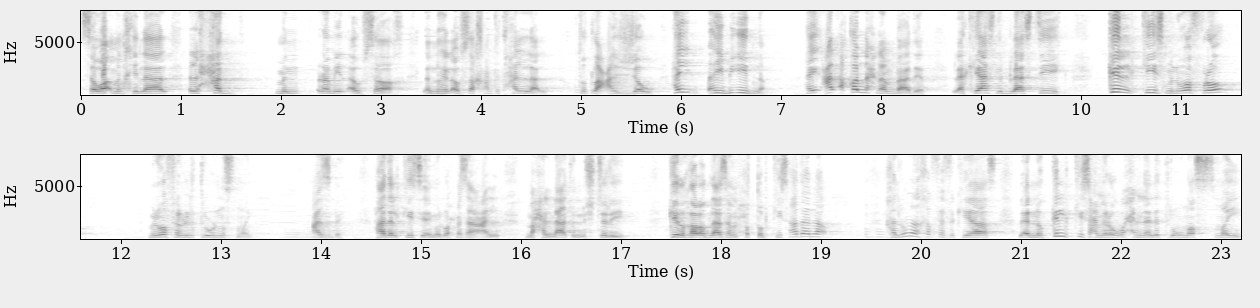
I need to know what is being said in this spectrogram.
سواء من خلال الحد من رمي الأوساخ لأنه هي الأوساخ عم تتحلل وتطلع على الجو. هي هي بإيدنا. هي على الأقل نحن نبادر. الأكياس البلاستيك كل كيس بنوفره بنوفر لتر ونص مي. عذبة. هذا الكيس اللي بنروح مثلا على المحلات بنشتري كل غرض لازم نحطه بكيس. هذا لا. خلونا نخفف أكياس لأنه كل كيس عم يروح لنا لتر ونص مي.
